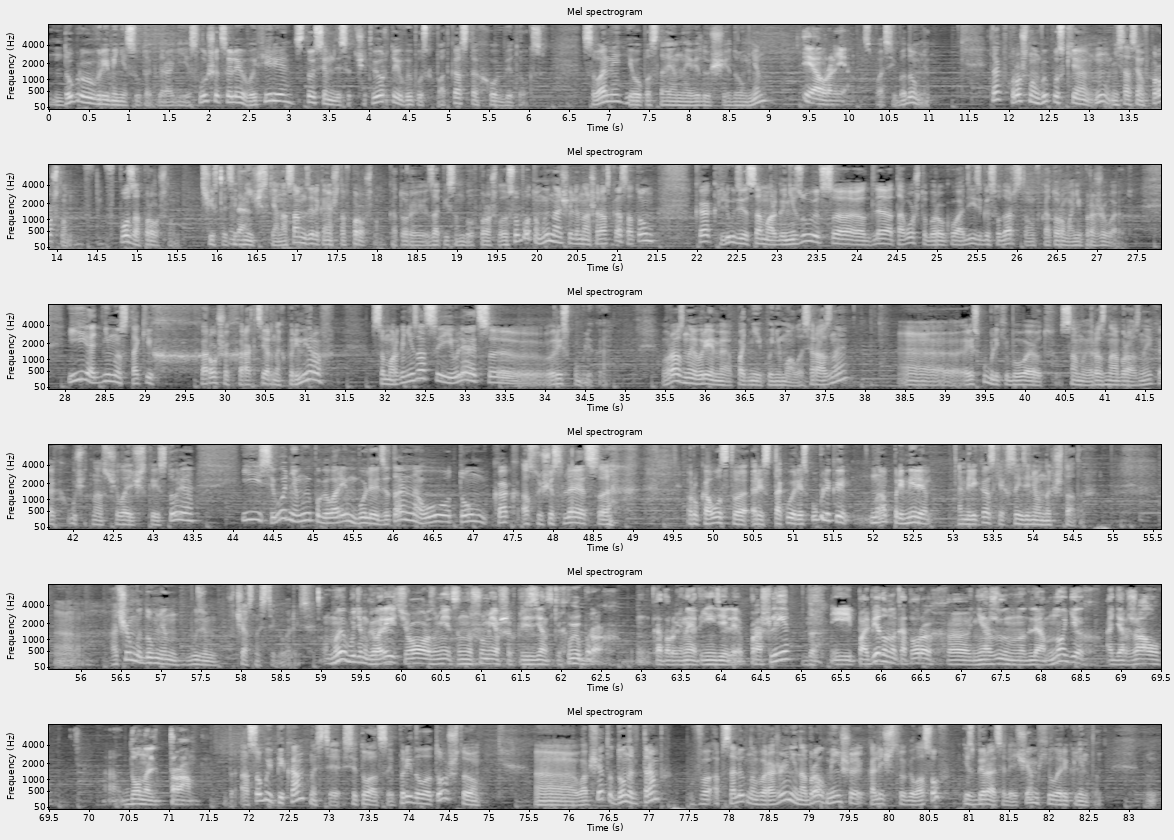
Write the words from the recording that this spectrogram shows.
Доброго времени суток, дорогие слушатели! В эфире 174 выпуск подкаста «Хобби Токс». С вами его постоянные ведущие Домнин и Аурельян. Спасибо, Домнин. Так, в прошлом выпуске, ну, не совсем в прошлом, в позапрошлом, чисто технически, да. а на самом деле, конечно, в прошлом, который записан был в прошлую субботу, мы начали наш рассказ о том, как люди самоорганизуются для того, чтобы руководить государством, в котором они проживают. И одним из таких хороших характерных примеров самоорганизации является республика. В разное время под ней понималось разное – Э, республики бывают самые разнообразные, как учит нас человеческая история. И сегодня мы поговорим более детально о том, как осуществляется руководство такой республикой на примере американских Соединенных Штатов. О чем мы, Домнин, будем в частности говорить? Мы будем говорить о, разумеется, нашумевших президентских выборах, которые на этой неделе прошли, да. и победу на которых э, неожиданно для многих одержал э, Дональд Трамп. Особой пикантности ситуации придало то, что э, вообще-то Дональд Трамп в абсолютном выражении набрал меньшее количество голосов избирателей, чем Хиллари Клинтон.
